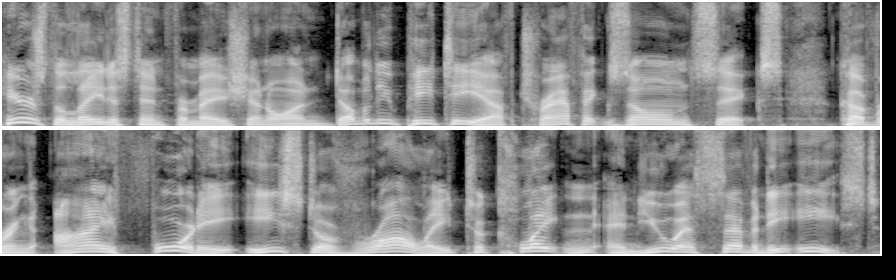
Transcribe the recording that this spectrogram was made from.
Here's the latest information on WPTF Traffic Zone 6, covering I 40 east of Raleigh to Clayton and US 70 east.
